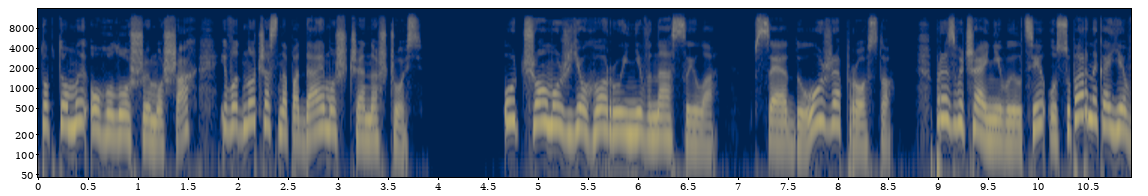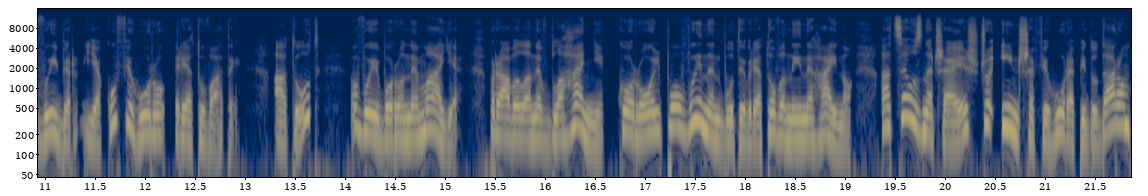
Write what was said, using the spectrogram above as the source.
Тобто ми оголошуємо шах і водночас нападаємо ще на щось. У чому ж його руйнівна сила? Все дуже просто. При звичайній вилці у суперника є вибір, яку фігуру рятувати. А тут вибору немає. Правила невблаганні. Король повинен бути врятований негайно, а це означає, що інша фігура під ударом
